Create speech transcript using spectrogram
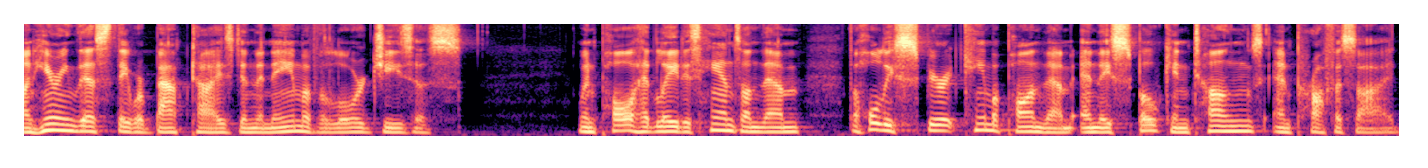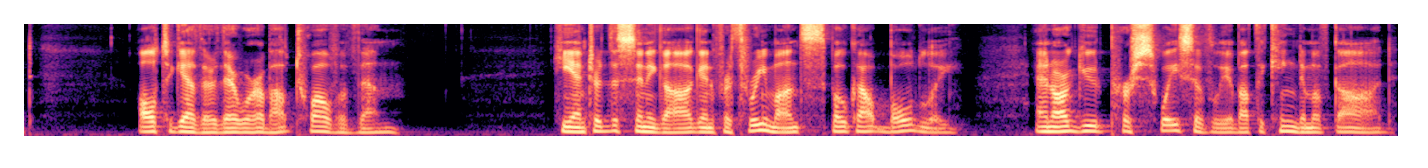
On hearing this, they were baptized in the name of the Lord Jesus. When Paul had laid his hands on them, the Holy Spirit came upon them, and they spoke in tongues and prophesied. Altogether, there were about twelve of them. He entered the synagogue and for three months spoke out boldly and argued persuasively about the kingdom of God.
